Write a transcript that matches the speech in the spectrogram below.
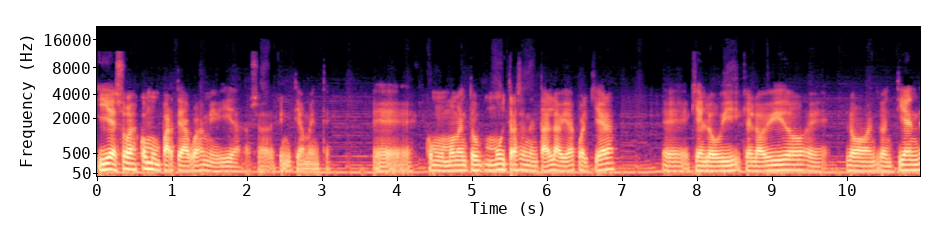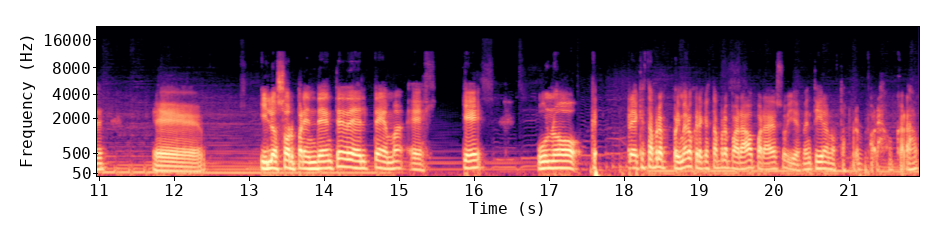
Y eso es como un parteaguas en mi vida, o sea, definitivamente. como un momento muy trascendental en la vida de cualquiera. quien, lo vi, quien lo ha vivido lo, lo entiende. y lo sorprendente del tema es que uno cree que está primero cree que está preparado para eso y es mentira, no estás preparado, carajo.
